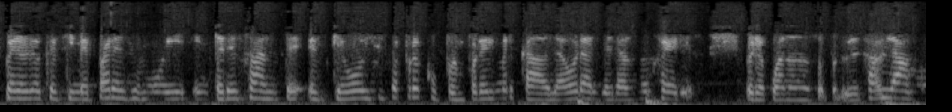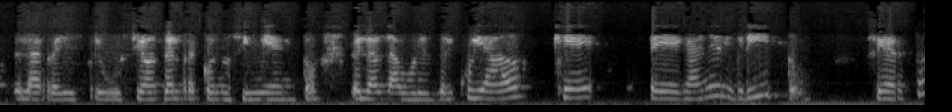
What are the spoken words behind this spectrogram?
pero lo que sí me parece muy interesante es que hoy sí se preocupen por el mercado laboral de las mujeres, pero cuando nosotros les hablamos de la redistribución, del reconocimiento, de las labores del cuidado, que pegan el grito, ¿cierto?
